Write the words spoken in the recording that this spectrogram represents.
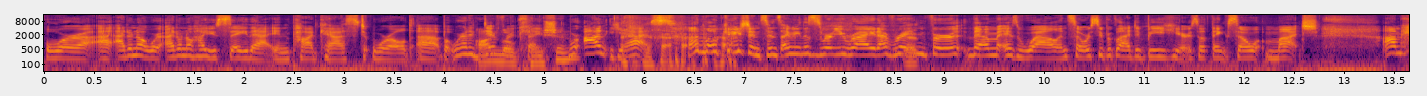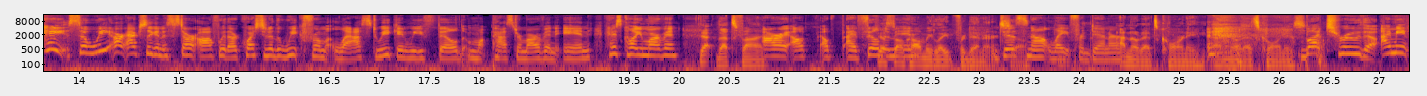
Or uh, I, I don't know. Where I don't know how you say that in podcast world, uh, but we're at a On different location? We're on yes, on location. Since I mean, this is where you write. I've written for them as well, and so we're super glad to be here. So thanks so much. Um, hey, so we are actually going to start off with our question of the week from last week, and we filled Ma- Pastor Marvin in. Can I just call you Marvin? Yeah, that's fine. All right, I'll, I'll I filled Just him don't in. call me late for dinner. Just so. not late for dinner. I know that's corny. I know that's corny. so. But true though. I mean,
